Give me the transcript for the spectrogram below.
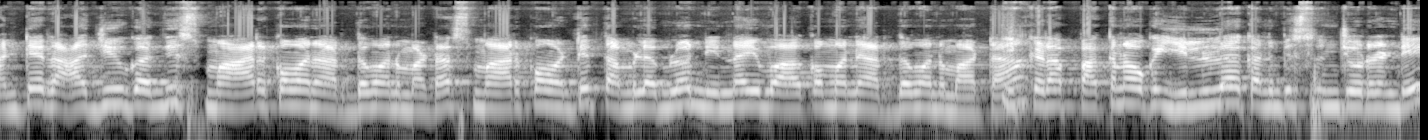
అంటే రాజీవ్ గాంధీ స్మారకం అని అర్థం అనమాట స్మారకం అంటే తమిళంలో నిర్ణయ వాకం అని అర్థం అనమాట ఇక్కడ పక్కన ఒక ఇల్లులా కనిపిస్తుంది చూడండి.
